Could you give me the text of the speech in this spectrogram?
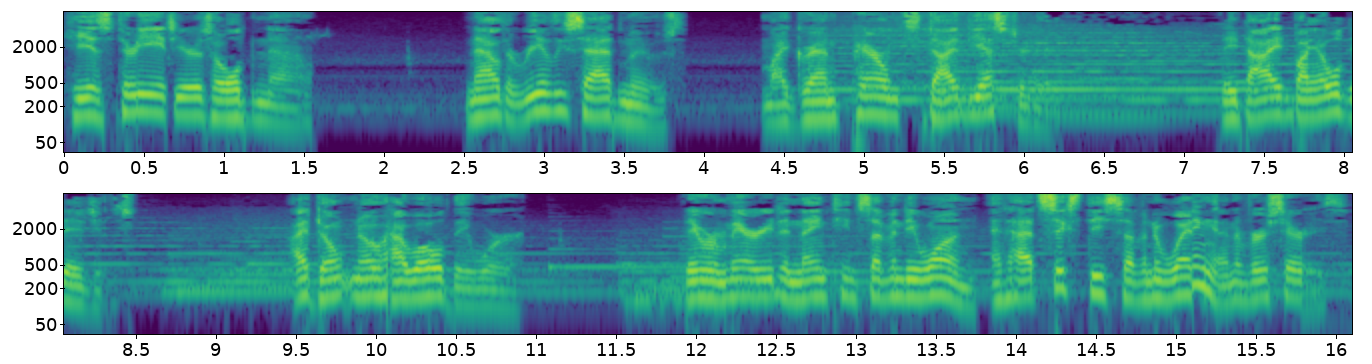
He is 38 years old now. Now the really sad news. My grandparents died yesterday. They died by old ages. I don't know how old they were. They were married in 1971 and had 67 wedding anniversaries.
